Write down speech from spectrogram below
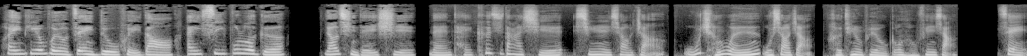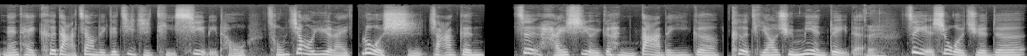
欢迎听众朋友再度回到 IC 部落格，邀请的是南台科技大学新任校长吴成文吴校长，和听众朋友共同分享。在南台科大这样的一个技职体系里头，从教育来落实扎根，这还是有一个很大的一个课题要去面对的。对，这也是我觉得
